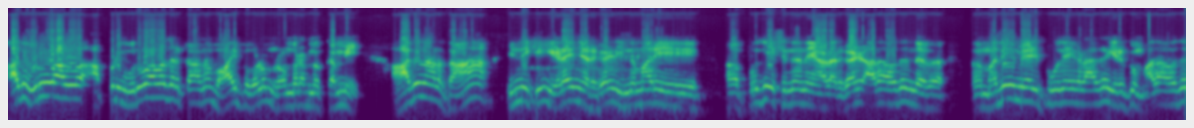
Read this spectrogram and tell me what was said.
அது உருவாக அப்படி உருவாவதற்கான வாய்ப்புகளும் ரொம்ப ரொம்ப கம்மி. அதனால தான் இன்னைக்கு இளைஞர்கள் இந்த மாதிரி புதிய சிந்தனையாளர்கள் அதாவது இந்த அஹ், மதில் மேல் பூனைகளாக இருக்கும். அதாவது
